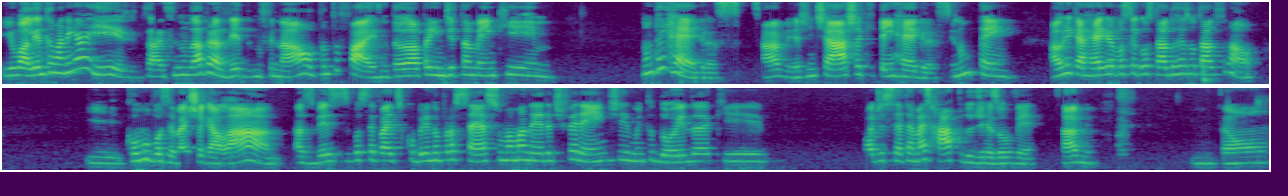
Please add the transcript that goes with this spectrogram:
E o Alê não tava nem aí, sabe? Se não dá para ver no final, tanto faz. Então eu aprendi também que não tem regras, sabe? A gente acha que tem regras e não tem. A única regra é você gostar do resultado final. E como você vai chegar lá, às vezes você vai descobrindo o processo uma maneira diferente, muito doida, que pode ser até mais rápido de resolver, sabe? Então.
